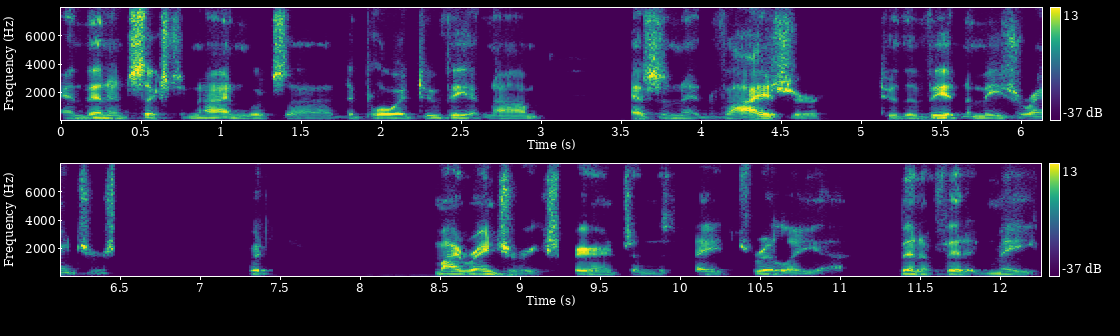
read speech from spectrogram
And then in 69 was uh, deployed to Vietnam as an advisor to the Vietnamese Rangers, which my Ranger experience in the States really uh, benefited me.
